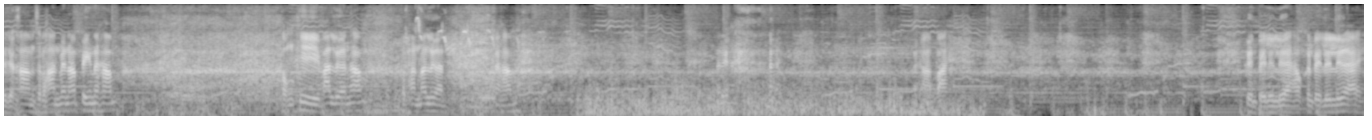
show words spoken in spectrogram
เราจะข้ามสะพานแม่น้ำปิงนะครับตรงที่บ้านเรือนครับสะพานบ้านเรือนนะครับนนี้นะครับไปขึ้นไปเรื่อยๆครับขึ้นไปเรื่อยๆ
